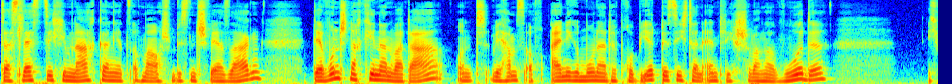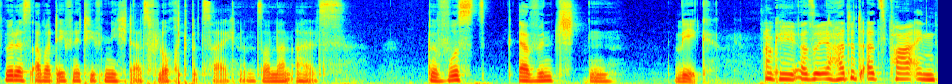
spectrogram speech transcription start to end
Das lässt sich im Nachgang jetzt auch mal auch schon ein bisschen schwer sagen. Der Wunsch nach Kindern war da und wir haben es auch einige Monate probiert, bis ich dann endlich schwanger wurde. Ich würde es aber definitiv nicht als Flucht bezeichnen, sondern als bewusst erwünschten Weg. Okay, also ihr hattet als Paar einen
